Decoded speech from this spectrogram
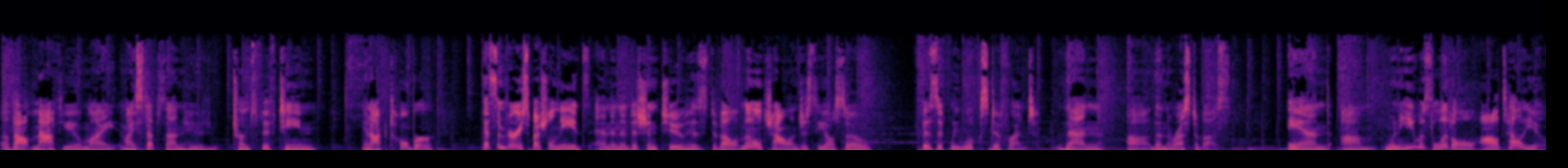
about Matthew, my, my stepson, who turns 15 in October. He has some very special needs, and in addition to his developmental challenges, he also physically looks different than uh, than the rest of us. And um, when he was little, I'll tell you,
